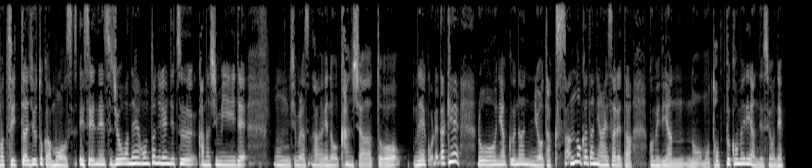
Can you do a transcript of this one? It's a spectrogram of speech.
まあツイッター中とかもう SNS 上はね、本当に連日悲しみで、うん、志村さんへの感謝と、ね、これだけ老若男女たくさんの方に愛されたコメディアンのもうトップコメディアンですよね。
